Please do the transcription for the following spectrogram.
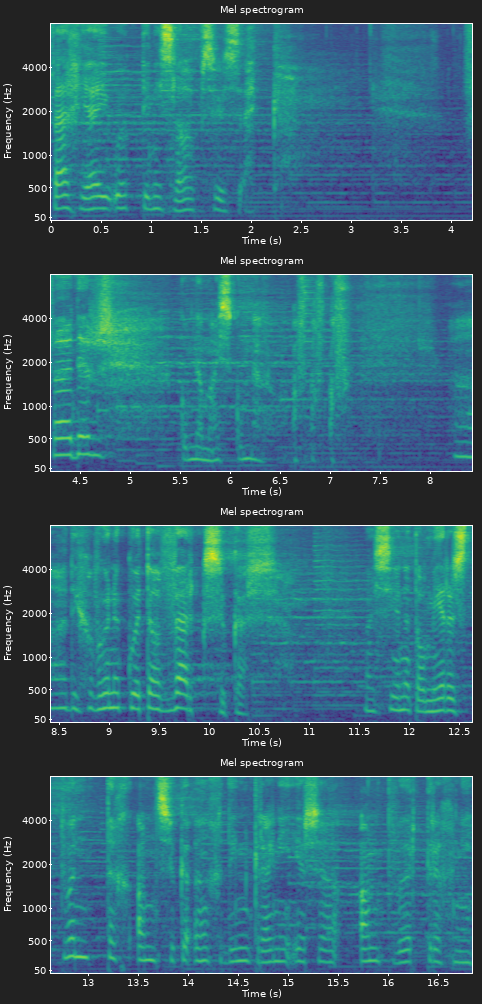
Veg jy ook teen die slaap soos ek? Vader, kom nou my kom nou af af af. Ah, die gewone kwota werksoekers. My seun het al meer as 20 aansoeke ingedien, kry nie eers 'n antwoord terug nie.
